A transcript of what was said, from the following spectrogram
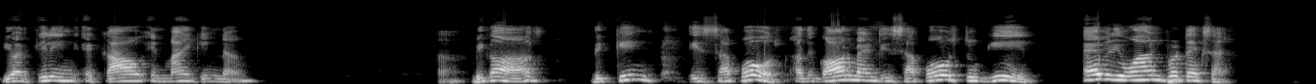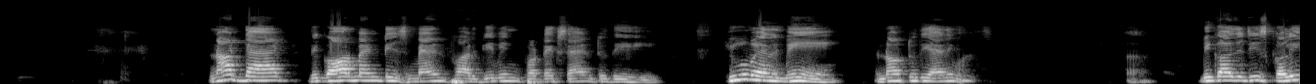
You are killing a cow in my kingdom. Because the king is supposed, or the government is supposed to give everyone protection. Not that the government is meant for giving protection to the human being, not to the animals. Because it is Kali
